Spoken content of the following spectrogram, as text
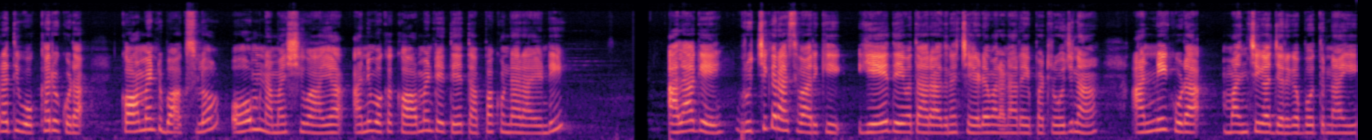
ప్రతి ఒక్కరూ కూడా కామెంట్ బాక్స్లో ఓం నమ శివాయ అని ఒక కామెంట్ అయితే తప్పకుండా రాయండి. అలాగే వృచ్చిక రాశి వారికి ఏ దేవతారాధన చేయడం వలన రేపటి రోజున అన్నీ కూడా మంచిగా జరగబోతున్నాయి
